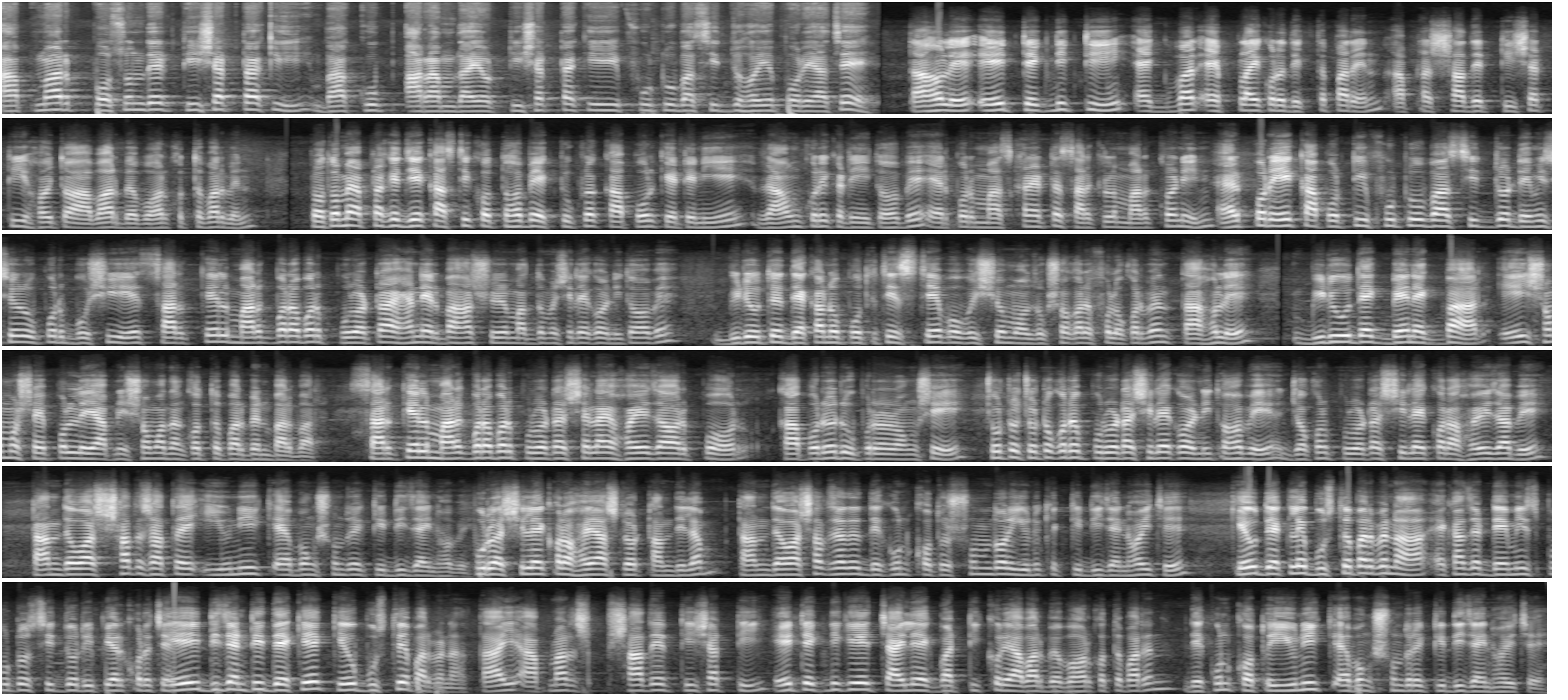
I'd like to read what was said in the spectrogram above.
আপনার পছন্দের টি শার্টটা কি বা খুব আরামদায়ক টি শার্টটা কি ফুটু বা ছিদ্র হয়ে পড়ে আছে? তাহলে এই টেকনিকটি একবার অ্যাপ্লাই করে দেখতে পারেন। আপনার স্বাদের টি শার্টটি হয়তো আবার ব্যবহার করতে পারবেন। প্রথমে আপনাকে যে কাজটি করতে হবে, এক টুকরো কাপড় কেটে নিয়ে, রাউন্ড করে কেটে নিতে হবে। এরপর মাঝখানে একটা সার্কেল মার্ক করে নিন। এরপর এই কাপড়টি ফুটো বা ছিদ্র ডেমিসের উপর বসিয়ে সার্কেল মার্ক বরাবর পুরোটা হ্যান্ডেল বা হাসুয়ের মাধ্যমে সেলাই করে নিতে হবে। ভিডিওতে দেখানো প্রতিটি স্টেপ অবশ্যই মনোযোগ সহকারে ফলো করবেন। তাহলে ভিডিও দেখবেন একবার, এই সমস্যায় পড়লে আপনি সমাধান করতে পারবেন বারবার। সার্কেল মার্ক বরাবর পুরোটা সেলাই হয়ে যাওয়ার পর কাপড়ের উপরের অংশে ছোট ছোট করে পুরোটা সেলাই করে নিতে হবে। যখন পুরোটা সেলাই করা হয়ে যাবে, টান দেওয়ার সাথে সাথে ইউনিক এবং সুন্দর একটি ডিজাইন হবে। পুরো সেলাই করা হয়ে আসলো, টান দিলাম। টান দেওয়ার সাথে সাথে দেখুন কত সুন্দর ইউনিক একটি ডিজাইন হয়েছে। কেউ দেখলে বুঝতে পারবে না, এখানে যে ড্যামেজ পুটো সিদ্ধ রিপেয়ার করেছে। এই ডিজাইনটি দেখে কেউ বুঝতে পারবে না। তাই আপনার স্বাদের টি শার্টটি এই টেকনিকে চাইলে একবার ঠিক করে আবার ব্যবহার করতে পারেন। দেখুন কত ইউনিক এবং সুন্দর একটি ডিজাইন হয়েছে।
